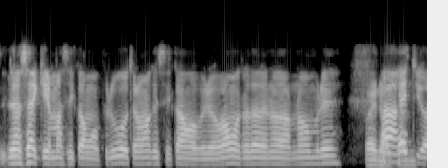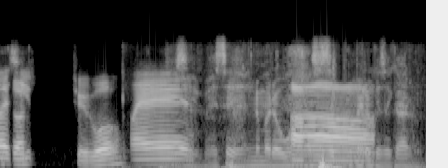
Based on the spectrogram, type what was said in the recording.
No sé a quién más secamos, pero hubo otro más que secamos, pero vamos a tratar de no dar nombre. Bueno, Ah, esto iba a decir. Chivó. Bueno, Sí, ese es el número uno, ese es el Ah. primero que sacaron.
